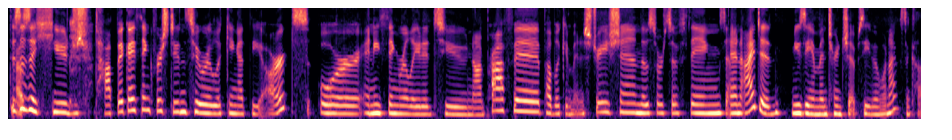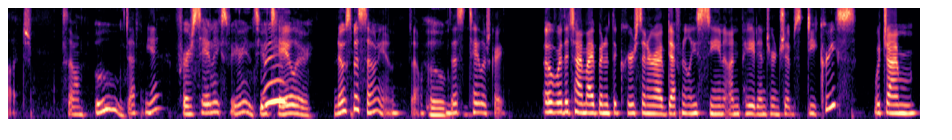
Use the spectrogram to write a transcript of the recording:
This is a huge topic, I think, for students who are looking at the arts or anything related to nonprofit, public administration, those sorts of things. And I did museum internships even when I was in college. So, Ooh, definitely, yeah. firsthand experience. You're Taylor. No Smithsonian, though. Oh. This Taylor's great. Over the time I've been at the Career Center, I've definitely seen unpaid internships decrease, which I'm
